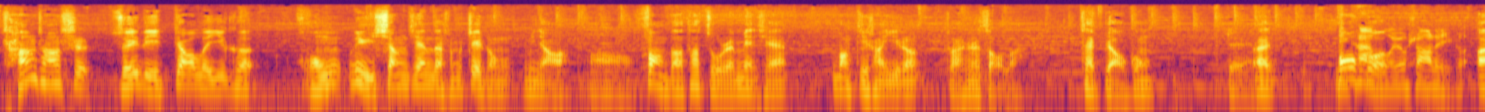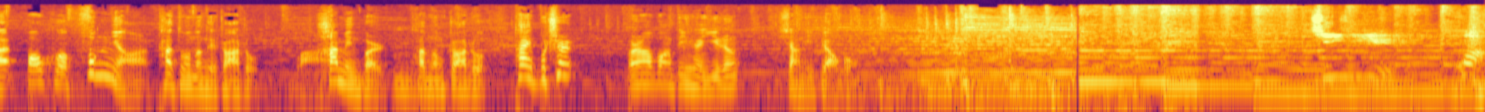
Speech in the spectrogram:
常常是嘴里叼了一个红绿相间的什么这种鸟哦，放到它主人面前，往地上一扔，转身走了，在表功。对，呃，包括我又杀了一个啊、呃，包括蜂鸟它都能给抓住，哇，Hummingbird 它能抓住，它也不吃，然后往地上一扔，向你表功。今日话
